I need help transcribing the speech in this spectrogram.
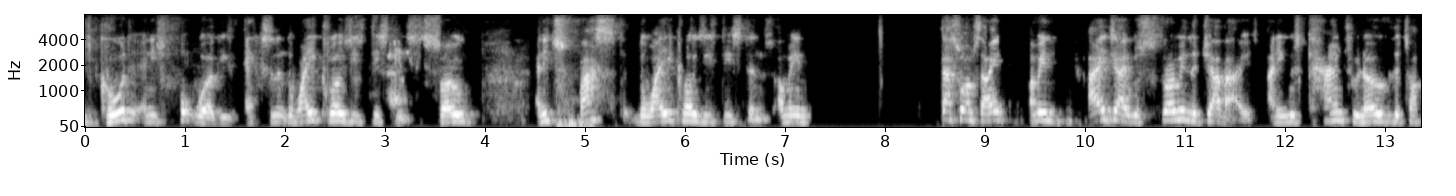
he's good and his footwork is excellent. The way he closes distance is so, and it's fast. The way he closes distance. I mean, that's what I'm saying. I mean, AJ was throwing the jab out and he was countering over the top.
